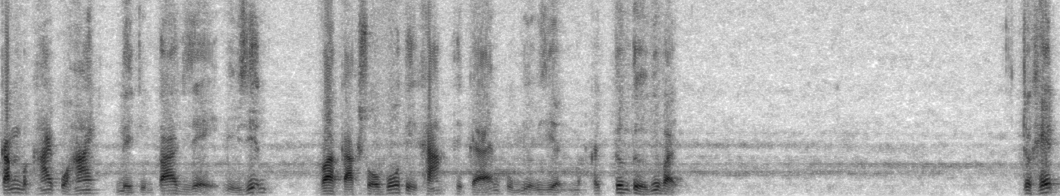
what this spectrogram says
căn bậc hai của hai để chúng ta dễ biểu diễn, và các số vô tỷ khác thì các em cũng biểu diễn một cách tương tự như vậy. Trước hết,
